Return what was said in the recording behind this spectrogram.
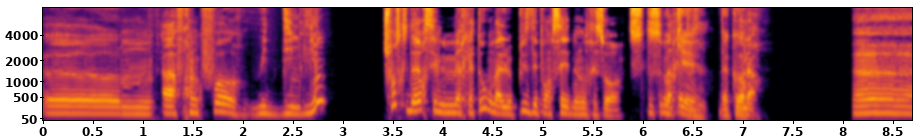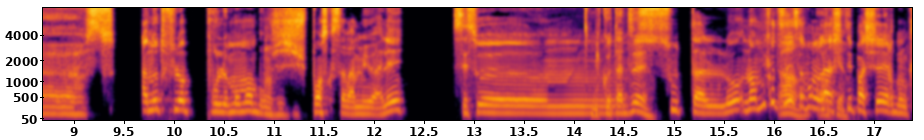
euh, à Francfort, 8-10 millions. Je pense que d'ailleurs, c'est le mercato où on a le plus dépensé de notre histoire. De ce Ok, mercato. d'accord. Voilà. Un autre flop pour le moment, bon, je, je pense que ça va mieux aller. C'est ce. Mikotadze. Soutalo. Non, Mikotadze, Ah, ça va, on l'a acheté pas cher. Donc,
